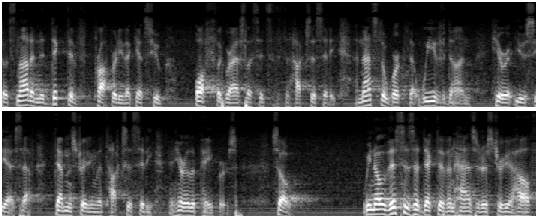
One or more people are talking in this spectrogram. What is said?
So it's not an addictive property that gets you off the GRAS list, it's the toxicity. And that's the work that we've done here at UCSF, demonstrating the toxicity. And here are the papers. So we know this is addictive and hazardous to your health.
